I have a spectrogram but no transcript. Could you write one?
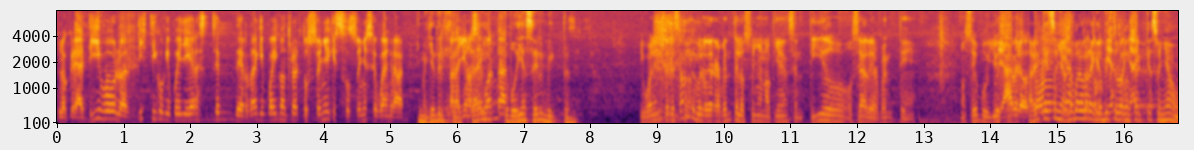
lo creativo, lo artístico que puede llegar a ser de verdad que puedas controlar tus sueños y que esos sueños se puedan grabar. Imagínate el Ahora, yo no sé hentai cuánta- que podía ser, Víctor. igual es interesante, pero de repente los sueños no tienen sentido. O sea, de repente, no sé, pues yo. Ya, soñé- pero A ver qué los soñado. días- No para, para que el Víctor va a contar qué ha soñado.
